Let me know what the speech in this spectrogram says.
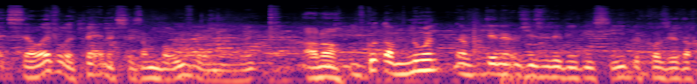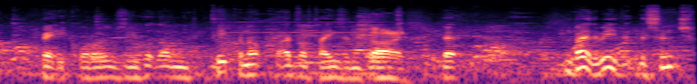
it's the level of pettiness is unbelievable. Like, I know. You've got them no in- they're doing interviews with the BBC because of their petty quarrels. You've got them taping up advertising that. By the way, the, the Cinch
